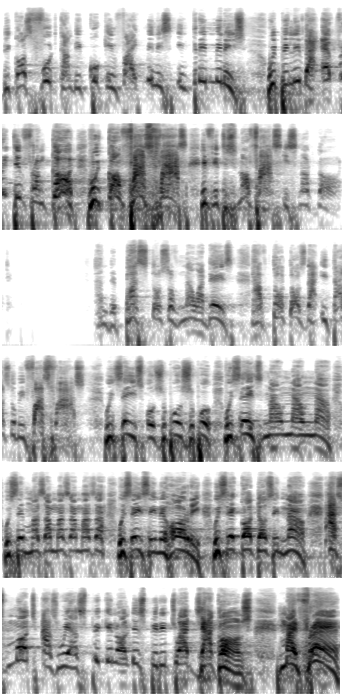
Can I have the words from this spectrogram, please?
Because food can be cooked in five minutes, in three minutes. We believe that everything from God will come fast, fast. If it is not fast, it's not God. And the pastors of nowadays have taught us that it has to be fast, fast. We say it's osupo, osupo. We say it's now, now, now. We say maza, maza, maza. We say it's in a hurry. We say God does it now. As much as we are speaking all these spiritual jargons, my friend,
